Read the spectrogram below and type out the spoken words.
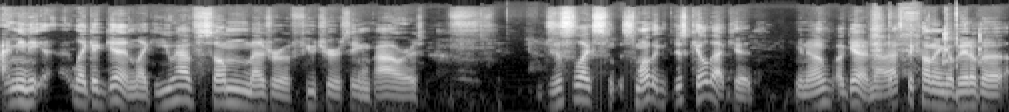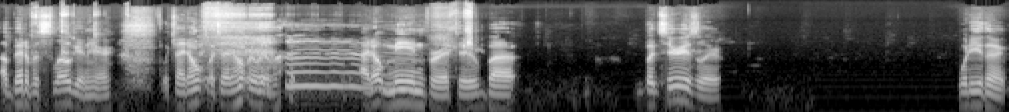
I mean, like again, like you have some measure of future seeing powers. Just like smother, just kill that kid. You know, again, now that's becoming a bit of a, a bit of a slogan here, which I don't, which I don't really, I don't mean for it to, but, but seriously, what do you think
